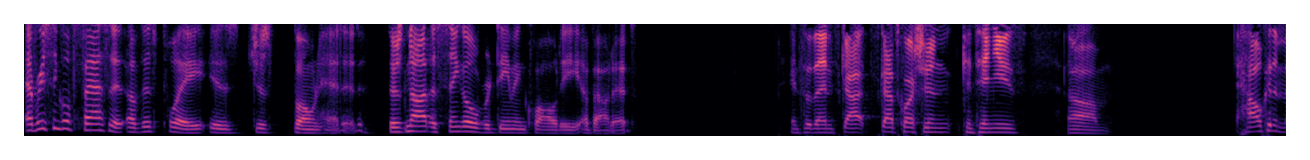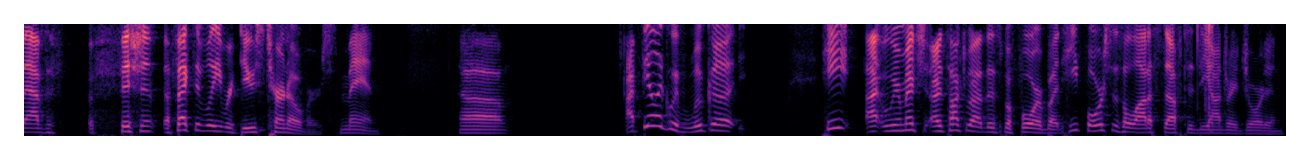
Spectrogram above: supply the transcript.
Every single facet of this play is just boneheaded. There's not a single redeeming quality about it. And so then Scott Scott's question continues: um, How can the Mavs efficient effectively reduce turnovers? Man, uh, I feel like with Luka, he I, we mentioned. I talked about this before, but he forces a lot of stuff to DeAndre Jordan,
